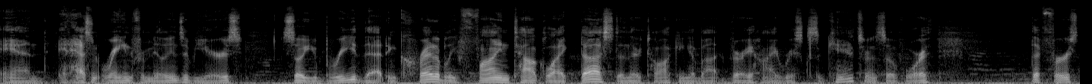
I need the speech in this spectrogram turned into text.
and it hasn't rained for millions of years, so you breathe that incredibly fine talc like dust, and they're talking about very high risks of cancer and so forth. The first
